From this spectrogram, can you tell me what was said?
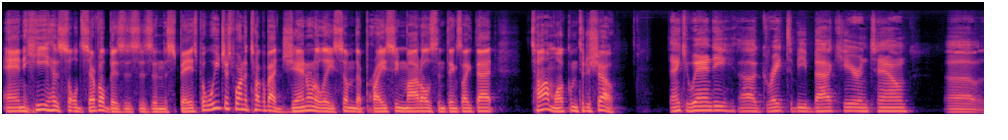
and he has sold several businesses in the space, but we just want to talk about generally some of the pricing models and things like that. Tom, welcome to the show. Thank you, Andy. Uh, great to be back here in town. Uh,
